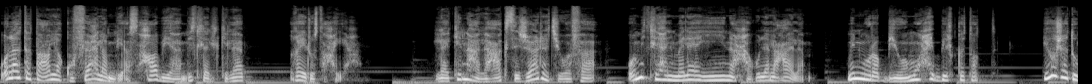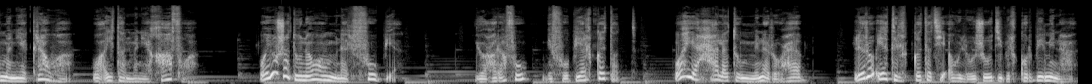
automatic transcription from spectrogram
ولا تتعلق فعلا بأصحابها مثل الكلاب غير صحيح. لكن على عكس جارة وفاء ومثلها الملايين حول العالم من مربي ومحبي القطط يوجد من يكرهها وأيضا من يخافها ويوجد نوع من الفوبيا يعرف بفوبيا القطط وهي حالة من الرعاب لرؤية القطط أو الوجود بالقرب منها.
